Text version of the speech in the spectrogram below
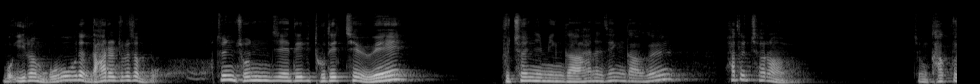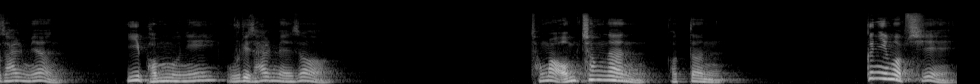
뭐 이런 모든 나를 들어서 모든 존재들이 도대체 왜 부처님인가 하는 생각을 화두처럼 좀 갖고 살면 이 법문이 우리 삶에서 정말 엄청난 어떤 끊임없이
